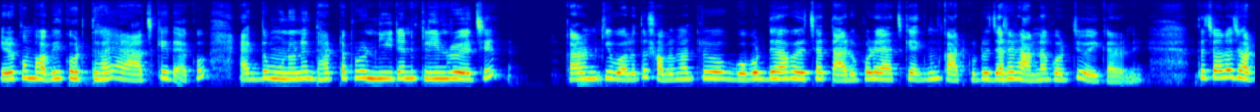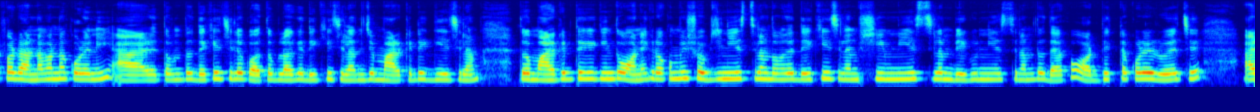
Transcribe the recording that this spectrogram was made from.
এরকমভাবেই করতে হয়। আর আজকে দেখো, একদম উনুনের ধারটা পুরো নিট অ্যান্ড ক্লিন রয়েছে। কারণ কি বলো তো সবেমাত্র গোবর দেওয়া হয়েছে আর তার উপরে আজকে একদম কাঠকুটো জালে রান্না করছি ওই কারণে। তো চলো ঝটপট রান্নাবান্না করে নিই। আর তোমরা তো দেখেছিলে, গত ব্লগে দেখিয়েছিলাম যে মার্কেটে গিয়েছিলাম। তো মার্কেট থেকে কিন্তু অনেক রকমের সবজি নিয়ে এসেছিলাম। তোমাদের দেখিয়েছিলাম, শিম নিয়ে এসেছিলাম, বেগুন নিয়ে এসেছিলাম। তো দেখো, অর্ধেকটা করে রয়েছে। আর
